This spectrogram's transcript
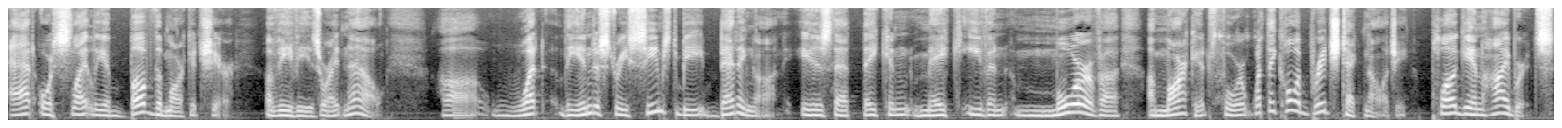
at or slightly above the market share of EVs right now. Uh, what the industry seems to be betting on is that they can make even more of a, a market for what they call a bridge technology, plug in hybrids.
